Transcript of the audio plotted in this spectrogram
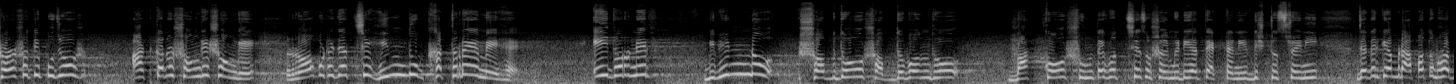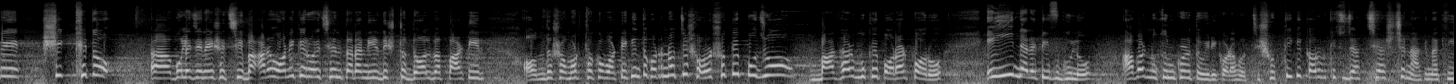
সরস্বতী পুজো আটকানোর সঙ্গে সঙ্গে রব উঠে যাচ্ছে, হিন্দু খাতরে মে হ্যায়। এই ধরনের বিভিন্ন শব্দ, শব্দবন্ধ বাক্য শুনতে হচ্ছে সোশ্যাল মিডিয়াতে একটা নির্দিষ্ট শ্রেণি, যাদেরকে আমরা আপাতভাবে শিক্ষিত বলে জেনে এসেছি বা আরও অনেকে রয়েছেন তারা নির্দিষ্ট দল বা পার্টির অন্ধ সমর্থকও বটে। কিন্তু ঘটনা হচ্ছে সরস্বতী পুজো বাধার মুখে পড়ার পরও এই ন্যারেটিভগুলো আবার নতুন করে তৈরি করা হচ্ছে। সত্যি কি কারোর কিছু যাচ্ছে আসছে না? নাকি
